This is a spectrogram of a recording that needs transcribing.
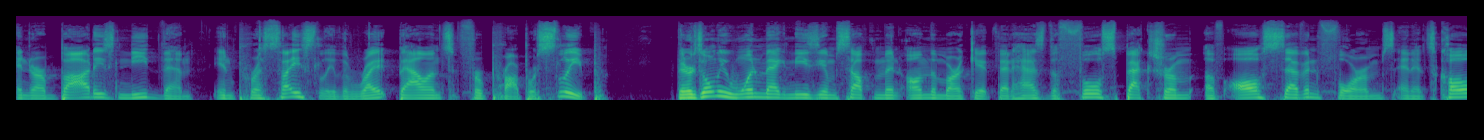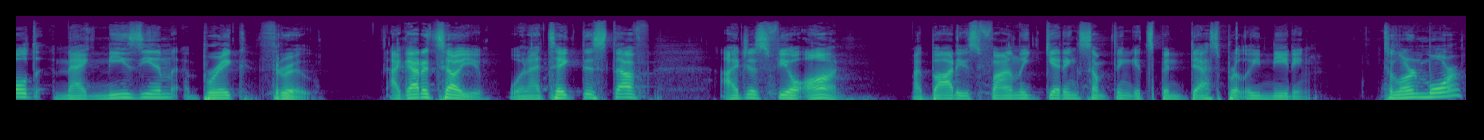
and our bodies need them in precisely the right balance for proper sleep. There's only one magnesium supplement on the market that has the full spectrum of all seven forms, and it's called Magnesium Breakthrough. I gotta tell you, when I take this stuff, I just feel on. My body is finally getting something it's been desperately needing. To learn more,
